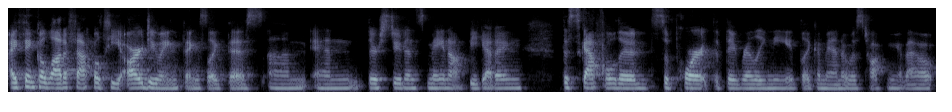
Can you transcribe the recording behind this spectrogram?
I think a lot of faculty are doing things like this um, and their students may not be getting the scaffolded support that they really need like Amanda was talking about.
